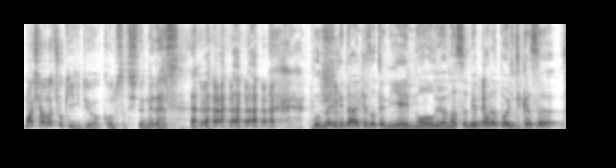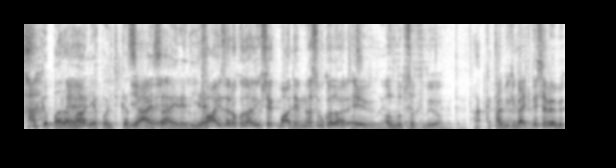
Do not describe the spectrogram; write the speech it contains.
Maşallah çok iyi gidiyor konut satışları. Ne dersin? Bununla ilgili de herkes atıyor. Niye, ne oluyor, nasıl bir para politikası, sıkı para Evet. maliye politikası vesaire diye. Faizler o kadar yüksek madem nasıl bu kadar ev oluyor? alınıp Evet, satılıyor? Evet, evet. Hakikaten. Halbuki öyle. belki de sebebi.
